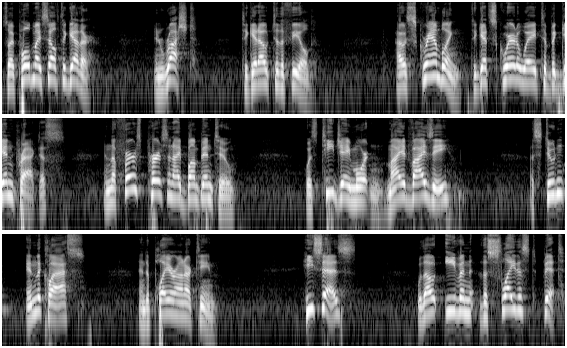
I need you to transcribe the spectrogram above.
So I pulled myself together and rushed to get out to the field. I was scrambling to get squared away to begin practice, and the first person I bump into was TJ Morton, my advisee, a student in the class, and a player on our team. He says, without even the slightest bit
